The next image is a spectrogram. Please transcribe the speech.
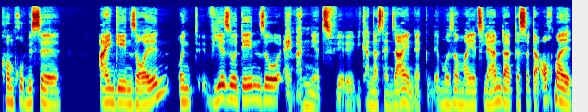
Kompromisse eingehen sollen und wir so denen so, ey Mann, jetzt, wie, wie kann das denn sein? Der, der muss doch mal jetzt lernen, dass, er da auch mal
